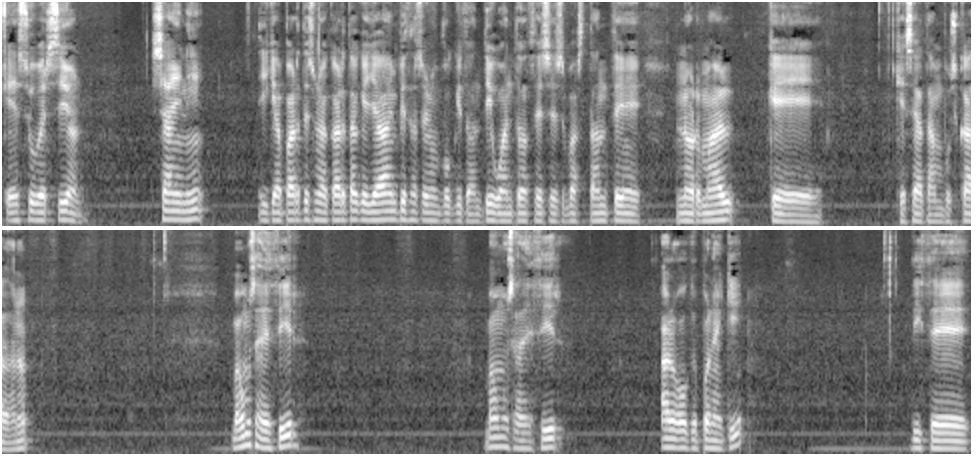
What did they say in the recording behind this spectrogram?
Que es su versión shiny y que aparte es una carta que ya empieza a ser un poquito antigua, entonces es bastante normal que, que sea tan buscada, ¿no? Vamos a decir, vamos a decir algo que pone aquí. Dice,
